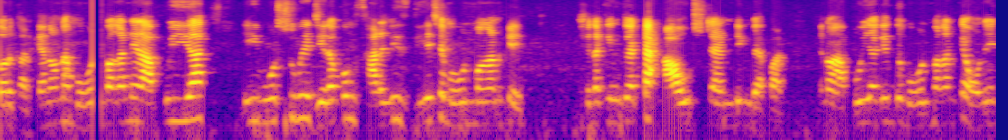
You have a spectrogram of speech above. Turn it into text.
দরকার। কেননা মোহনবাগানের আপুইয়া এই মরশুমে যেরকম সার্ভিস দিয়েছে মোহনবাগানকে, সেটা কিন্তু একটা আউটস্ট্যান্ডিং ব্যাপার। কেন, আপুইয়া কিন্তু মোহনবাগানকে অনেক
